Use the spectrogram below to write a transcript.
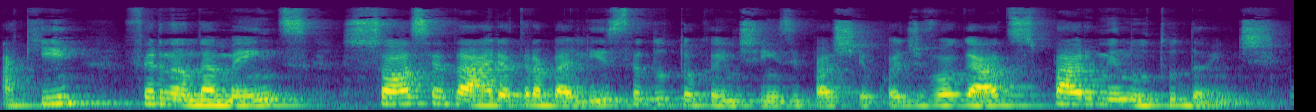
Aqui, Fernanda Mendes, sócia da área trabalhista do Tocantins e Pacheco Advogados, para o Minuto Dante.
